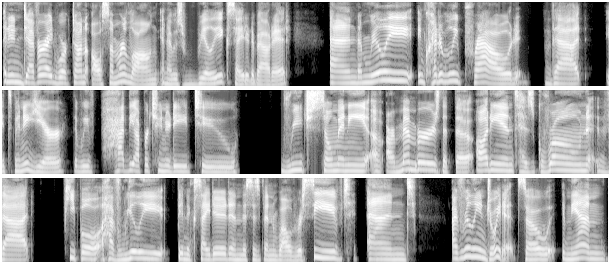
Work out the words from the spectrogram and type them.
an endeavor I'd worked on all summer long, and I was really excited about it. And I'm really incredibly proud that it's been a year that we've had the opportunity to reach so many of our members, that the audience has grown, that people have really been excited and this has been well received. And I've really enjoyed it. So, in the end,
